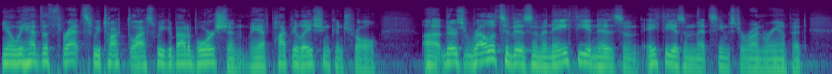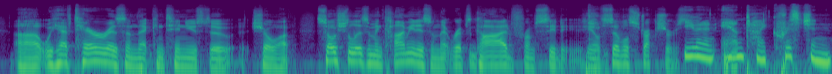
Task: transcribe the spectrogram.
You know, we have the threats we talked last week about abortion, we have population control. Uh, there's relativism and atheism, atheism that seems to run rampant. Uh, we have terrorism that continues to show up. Socialism and communism that rips God from city, you know, civil structures. Even an anti-Christian,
